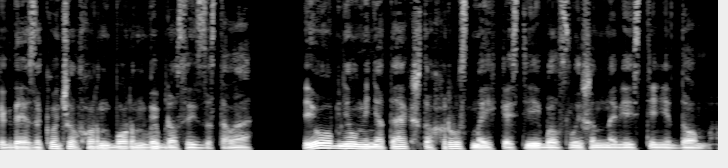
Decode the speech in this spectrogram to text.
Когда я закончил, Хорнборн выбрался из-за стола и обнял меня так, что хруст моих костей был слышен на весь тени дом.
